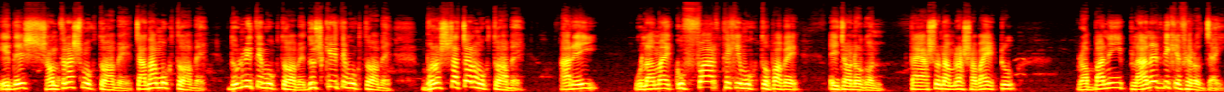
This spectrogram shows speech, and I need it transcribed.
এ দেশ সন্ত্রাস মুক্ত হবে চাঁদা মুক্ত হবে দুর্নীতি মুক্ত হবে দুষ্কৃতি মুক্ত হবে, ভ্রষ্টাচার মুক্ত হবে। আর এই উলামায় কুফফার থেকে মুক্ত পাবে এই জনগণ। তাই আসুন আমরা সবাই একটু রব্বানি প্ল্যানের দিকে ফেরত যাই।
